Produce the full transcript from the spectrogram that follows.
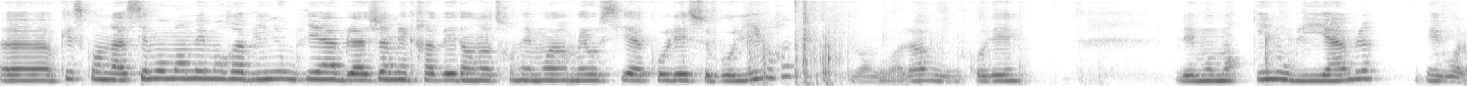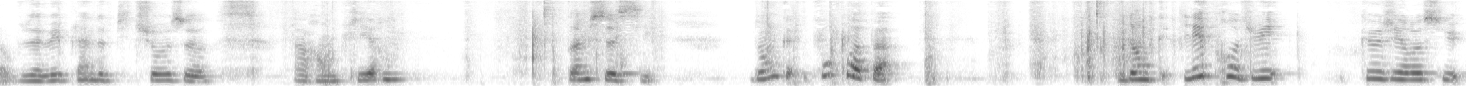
Euh, qu'est-ce qu'on a? Ces moments mémorables, inoubliables, à jamais gravés dans notre mémoire, mais aussi à coller ce beau livre. Donc voilà, vous collez les moments inoubliables. Et voilà, vous avez plein de petites choses à remplir comme ceci. Donc, pourquoi pas Donc, les produits que j'ai reçus,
